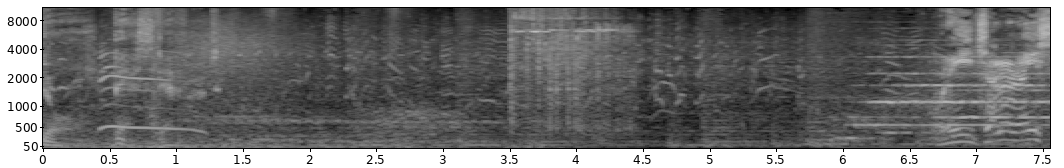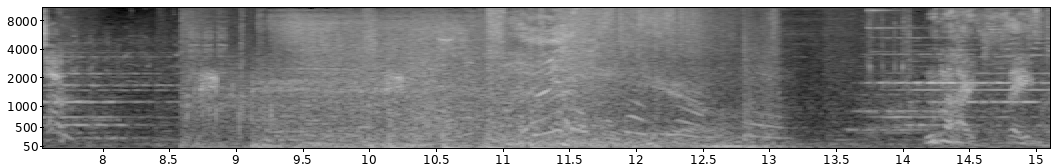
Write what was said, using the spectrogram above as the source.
your best effort. Regeneration. My favorite.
